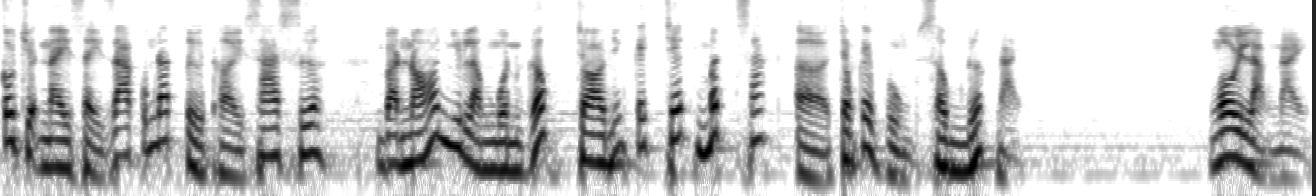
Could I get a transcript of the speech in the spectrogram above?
Câu chuyện này xảy ra cũng đã từ thời xa xưa và nó như là nguồn gốc cho những cái chết mất xác ở trong cái vùng sông nước này. Ngôi làng này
